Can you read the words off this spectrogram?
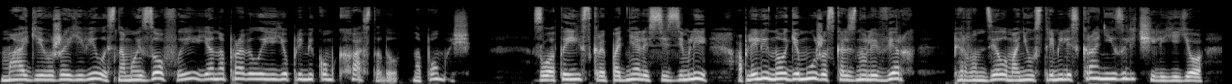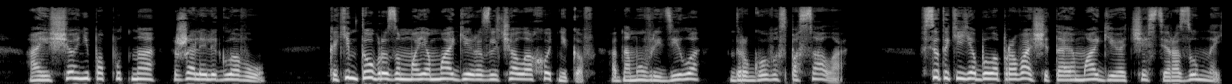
Магия уже явилась на мой зов, и я направила ее прямиком к Хастаду на помощь. Золотые искры поднялись из земли, оплели ноги мужа, скользнули вверх. Первым делом они устремились к ране и залечили ее, а еще они попутно жалили главу. Каким-то образом моя магия различала охотников, одному вредила, другого спасала. Все-таки я была права, считая магию отчасти разумной.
